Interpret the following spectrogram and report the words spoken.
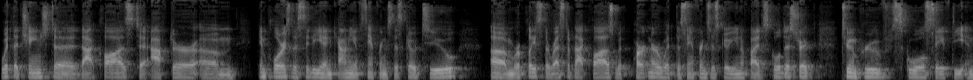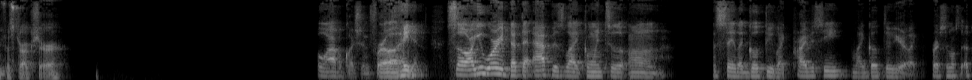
with a change to that clause to after um, implores the city and county of San Francisco to um, replace the rest of that clause with partner with the San Francisco Unified School District to improve school safety infrastructure. Oh, I have a question for uh, Hayden. So are you worried that the app is like going to um let's say like go through like privacy, like go through your like personal stuff?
